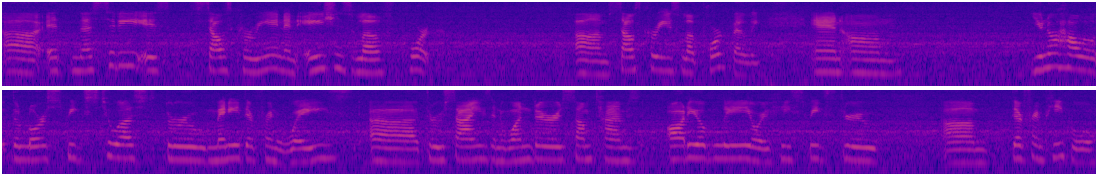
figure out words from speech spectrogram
uh, ethnicity is South Korean and Asians love pork. Um, South Koreans love pork belly, and um, you know how the Lord speaks to us through many different ways, uh, through signs and wonders, sometimes audibly, or He speaks through um, different people.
